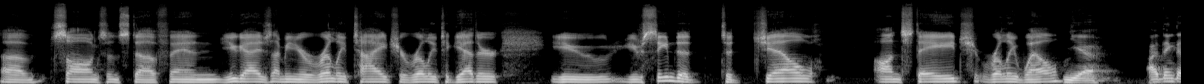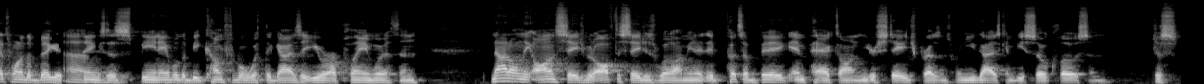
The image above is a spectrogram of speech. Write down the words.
uh, songs and stuff. And you guys, I mean, you're really tight. You're really together. You you seem to to gel on stage really well. Yeah. I think that's one of the biggest uh, things is being able to be comfortable with the guys that you are playing with and not only on stage but off the stage as well. I mean, it, it puts a big impact on your stage presence when you guys can be so close and just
